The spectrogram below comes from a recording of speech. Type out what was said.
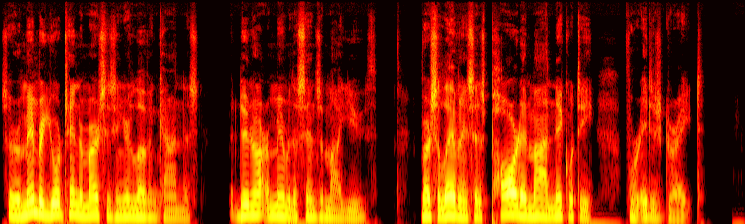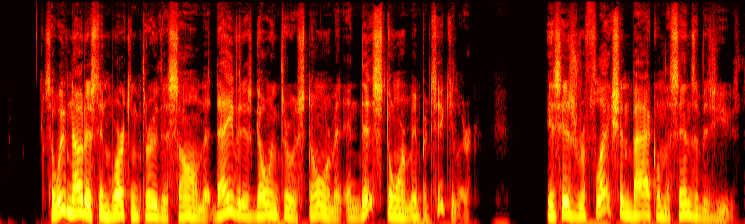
So remember your tender mercies and your loving kindness, but do not remember the sins of my youth. Verse 11, he says, Pardon my iniquity, for it is great. So we've noticed in working through this psalm that David is going through a storm, and, and this storm in particular is his reflection back on the sins of his youth.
